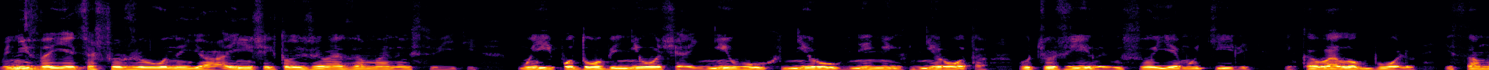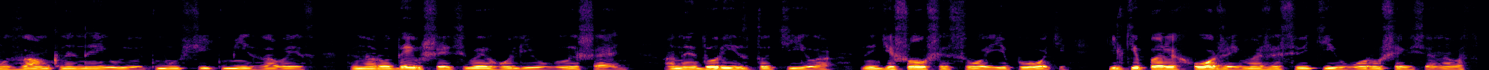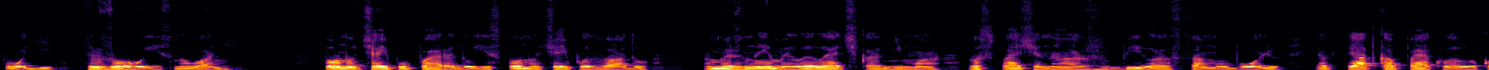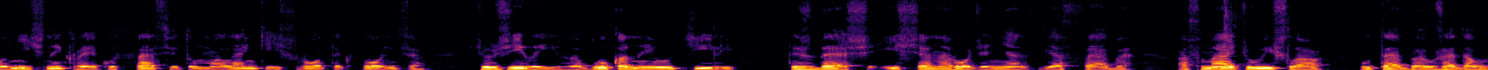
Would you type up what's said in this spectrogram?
Мені здається, що живу не я, а інший хтось живе за мене у світі. В моїй подобі ні очей, ні вух, ні рук, ні ніг, ні рота. Очужіли у своєму тілі, і кавелок болю, і самозамкнений у тьмущій тьмі завис, ти, народившись, виголів лишень, а не доріс до тіла, не дійшовши своєї плоті, тільки перехожий межи світів ворушився на споді чужого існування. Сто ночей попереду і сто ночей позаду, а між ними лелечка німа, розпечена аж біла з самоболю, як цятка пекла, лаконічний крик усесвіту, маленький шротик сонця, що жили і заблуканий у тілі. Ти ждеш іще народження для себе, а смерть увійшла у тебе вже давно.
